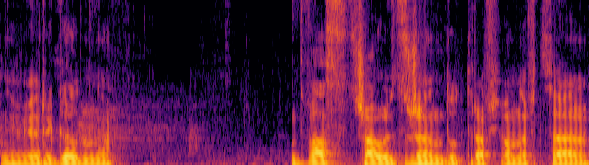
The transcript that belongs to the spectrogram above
Niewiarygodne. Dwa strzały z rzędu trafione w cel.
